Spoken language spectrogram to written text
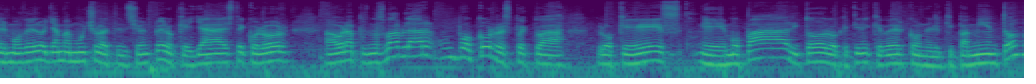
el, modelo llama mucho la atención, pero que ya este color ahora pues nos va a hablar un poco respecto a lo que es eh, Mopar y todo lo que tiene que ver con el equipamiento.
